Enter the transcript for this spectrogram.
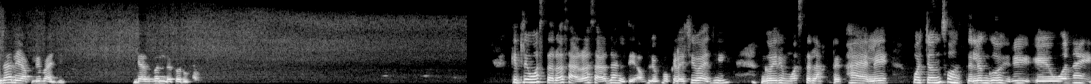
झाली आपली भाजी. गॅस बंद करू. कितली मस्त रसाळ रसाळ झालती आपली पोकळ्याची भाजी. गैरी मस्त लागते खायला. पचन संस्थेला गहरी येव नाही.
